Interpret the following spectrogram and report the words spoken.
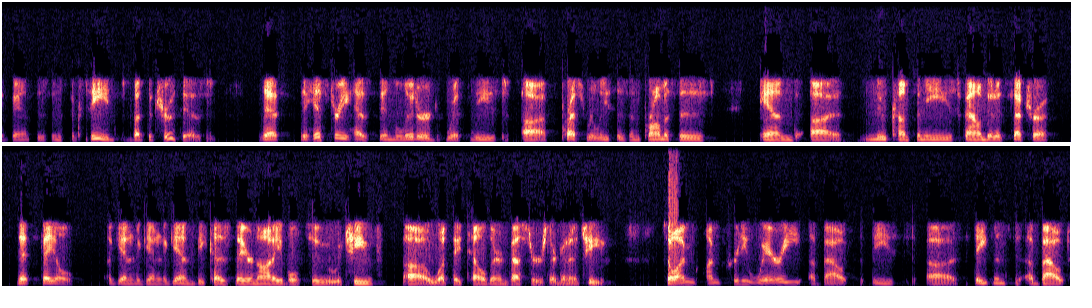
advances and succeeds, but the truth is that the history has been littered with these uh, press releases and promises and uh, new companies founded, etc., that fail again and again and again because they are not able to achieve uh, what they tell their investors they're going to achieve. So I'm I'm pretty wary about these uh, statements about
